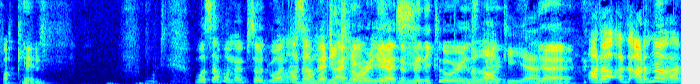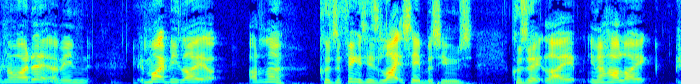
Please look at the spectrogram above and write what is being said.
fucking. What's up on episode one? Oh, the midi Yeah, the mini chlorians. Malarkey. Thing. Yeah. Yeah. I don't. I don't know. I have no idea. I mean, it might be like uh, I don't know. Because the thing is, his lightsaber seems because it like you know how like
